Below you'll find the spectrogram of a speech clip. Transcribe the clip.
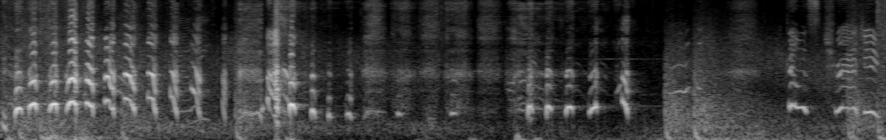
that was tragic.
